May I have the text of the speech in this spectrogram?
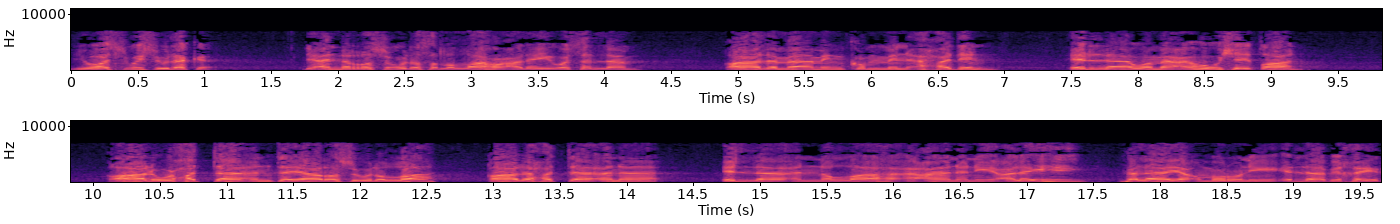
يوسوس لك لأن الرسول صلى الله عليه وسلم قال ما منكم من أحد إلا ومعه شيطان. قالوا حتى أنت يا رسول الله. قال حتى أنا إلا أن الله أعانني عليه فلا يأمرني إلا بخير.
